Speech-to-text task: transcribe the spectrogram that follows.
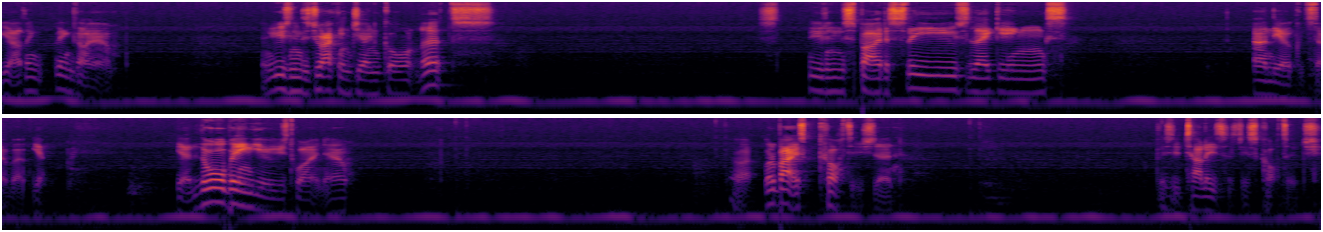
Yeah, I think think I am. I'm using the Dragon Gem gauntlets. Using the spider sleeves, leggings, and the oak and stone bow. Yeah. Yeah, they're all being used right now. What about his cottage then? Visit Tallys at his cottage.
